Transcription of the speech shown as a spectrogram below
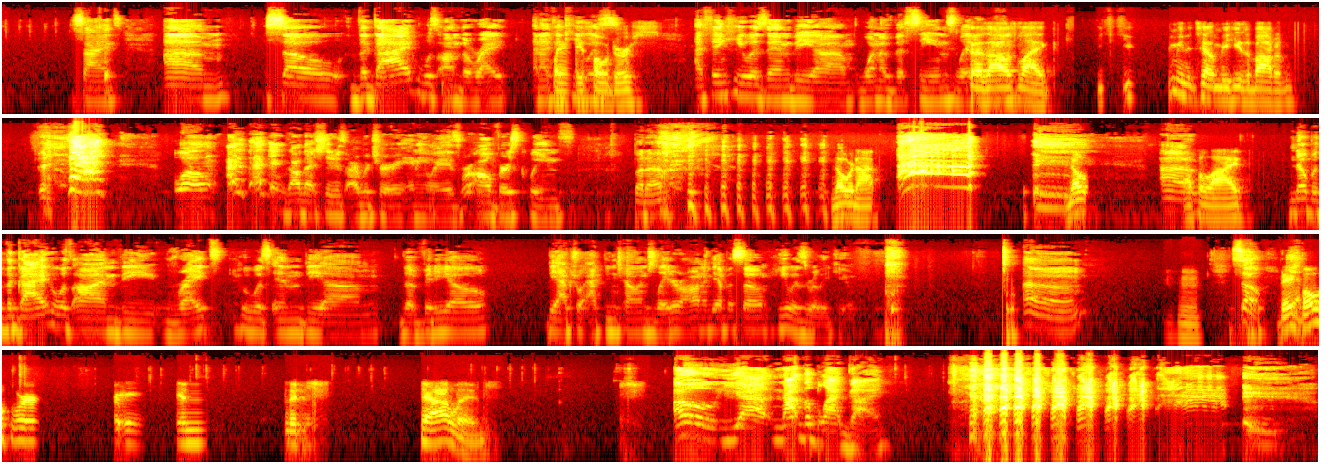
signs. Um, so the guy who was on the right, and I think he was, placeholders? I think he was in the um one of the scenes later. Because I was like, you, you mean to tell me he's a bottom? well, I, I think all that shit is arbitrary, anyways. We're all verse queens, but uh, No, we're not. Nope, that's a um, lie. no, but the guy who was on the right, who was in the um the video, the actual acting challenge later on in the episode, he was really cute. Um. Mhm. So They yeah. both were in the challenge. Oh yeah, not the black guy.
